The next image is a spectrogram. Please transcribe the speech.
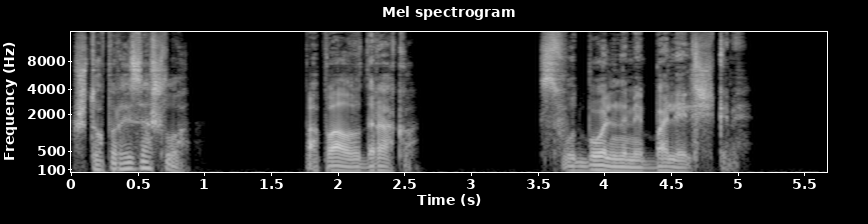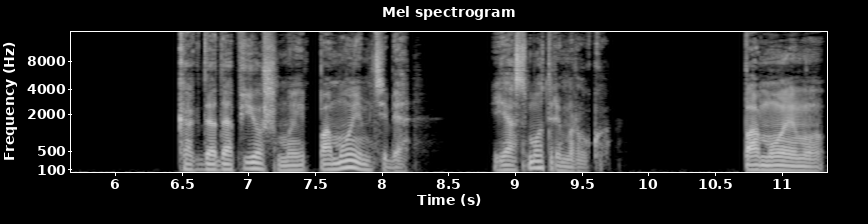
«Что произошло?» «Попал в драку. С футбольными болельщиками». «Когда допьешь, мы помоем тебя и осмотрим руку». «По-моему,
